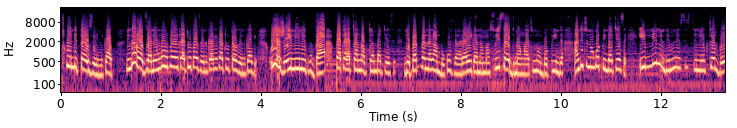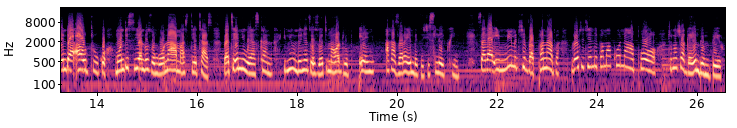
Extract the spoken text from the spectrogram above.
pari kubuda 20000 kapo ndingarwadziwa nekungokupereka 2000 kake ka 2000 kake? Uyezve imimi kubva patakatanga kutamba tese ndepapi pandakambokuvharai kana masuicide mamwe atinombopinda handi tinongopinda tese? Imimi ndimune system yekutomboenda out uko mondisiya ndozongoona amastatus but anyway asikana imimi ndonyatsoziva kuti mawadrop enyu akazara hembe dzechislay queen. Saka imimi tichibva panapa ndoda kuti tiende pamakona apo tonotsvaga hembe mubhero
